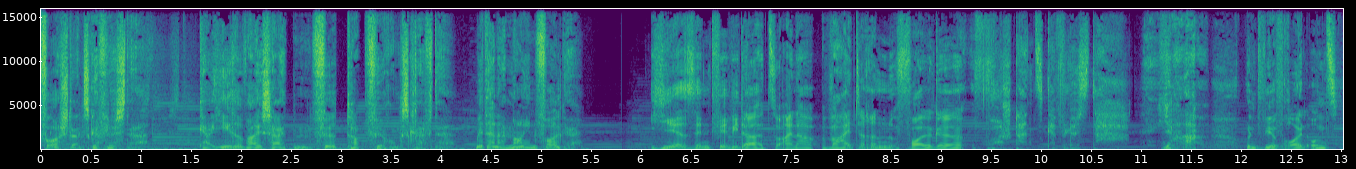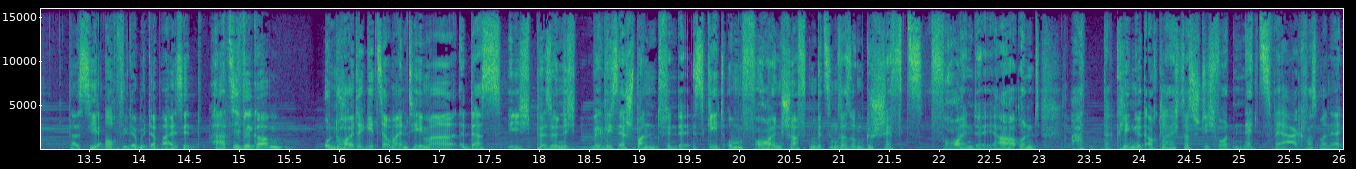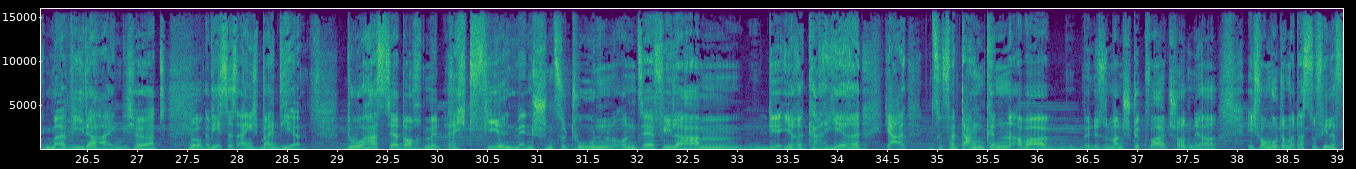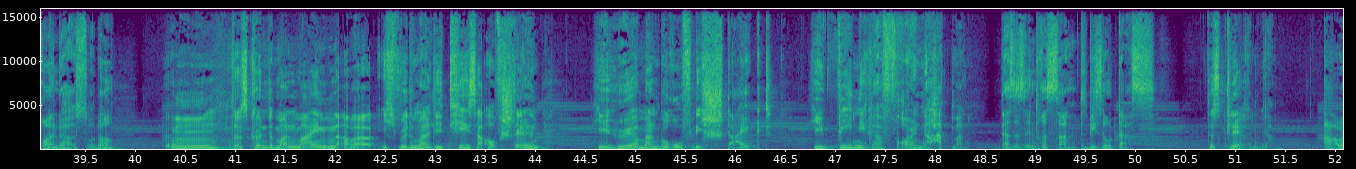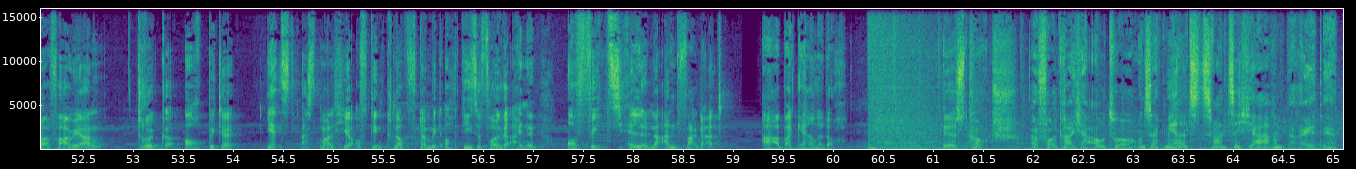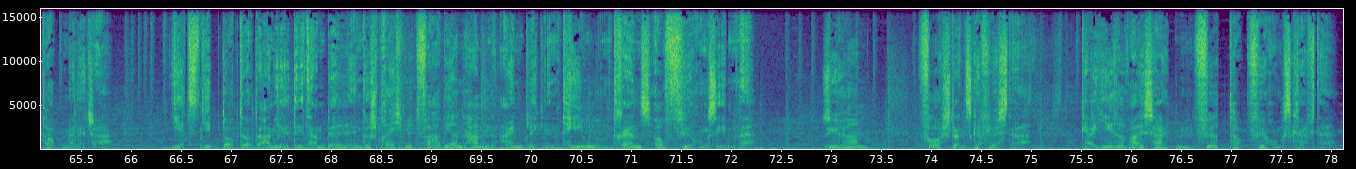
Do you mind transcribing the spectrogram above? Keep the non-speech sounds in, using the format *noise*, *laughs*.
Vorstandsgeflüster. Karriereweisheiten für Top-Führungskräfte. Mit einer neuen Folge. Hier sind wir wieder zu einer weiteren Folge Vorstandsgeflüster. Ja, und wir freuen uns, dass Sie auch wieder mit dabei sind. Herzlich willkommen! Und heute geht es ja um ein Thema, das ich persönlich wirklich sehr spannend finde. Es geht um Freundschaften bzw. um Geschäftsfreunde, ja. Und ach, da klingelt auch gleich das Stichwort Netzwerk, was man ja immer wieder eigentlich hört. Ja. Wie ist es eigentlich bei dir? Du hast ja doch mit recht vielen Menschen zu tun und sehr viele haben dir ihre Karriere ja zu verdanken, aber mindestens mal ein Stück weit schon, ja. Ich vermute mal, dass du viele Freunde hast, oder? Mhm, das könnte man meinen, aber ich würde mal die These aufstellen, Je höher man beruflich steigt, je weniger Freunde hat man. Das ist interessant. Wieso das? Das klären wir. Aber Fabian, drücke auch bitte jetzt erstmal hier auf den Knopf, damit auch diese Folge einen offiziellen Anfang hat. Aber gerne doch. Er ist Coach, erfolgreicher Autor und seit mehr als 20 Jahren berät er Topmanager. Jetzt gibt Dr. Daniel Detambell im Gespräch mit Fabian Hannen Einblick in Themen und Trends auf Führungsebene. Sie hören Vorstandsgeflüster. Karriereweisheiten für Top-Führungskräfte.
